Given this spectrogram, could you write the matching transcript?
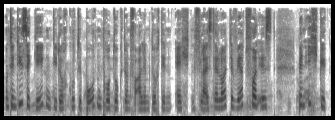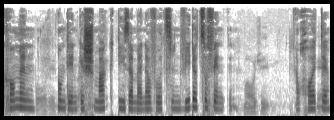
Und in diese Gegend, die durch gute Bodenprodukte und vor allem durch den echten Fleiß der Leute wertvoll ist, bin ich gekommen, um den Geschmack dieser meiner Wurzeln wiederzufinden. Auch heute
